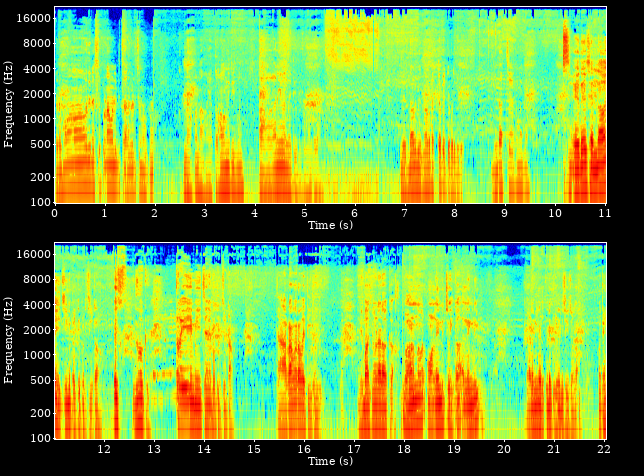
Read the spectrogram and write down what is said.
പരമാവധി രക്ഷപ്പെടാൻ വേണ്ടിയിട്ട് ചിറകടിച്ച് നോക്കണം. എത്ര വന്നിട്ടിരുന്നു ആണി വന്നിട്ടിരിക്കുന്നുണ്ട് പെരുന്നാൾ പെരുന്നാൾ പറ്റ പറ്റ പിടിച്ചത് ഇതിന്റെ അച്ഛനൊക്കെ ഏകദേശം എല്ലാ ഈച്ചയും പറ്റി പിടിച്ചിട്ടാ. ഇത് നോക്ക്. ഇത്രയും ഈച്ചനെ ഇപ്പോൾ പിടിച്ചിട്ടാ. ചാറാമറ പറ്റിയിട്ടുണ്ട്. ഇനി ബാക്കി കൂടെ അവിടെ വെക്കാം. വേണമെന്നവർ ഓൺലൈനിൽ ചോദിക്കാം. അല്ലെങ്കിൽ എവിടെങ്കിലും പിന്നീട് ചോദിച്ചോക്കാം ഓക്കെ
